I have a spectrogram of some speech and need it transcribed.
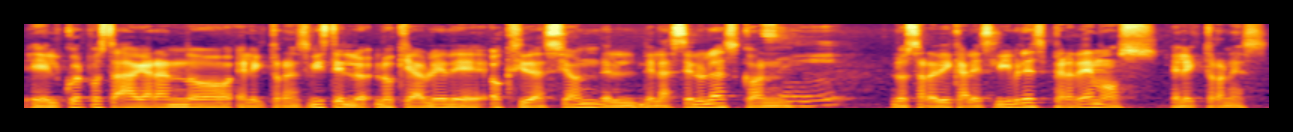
el cuerpo está agarrando electrones. ¿Viste lo, lo que hablé de oxidación del- de las células con Sí. Los radicales libres? Perdemos electrones.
